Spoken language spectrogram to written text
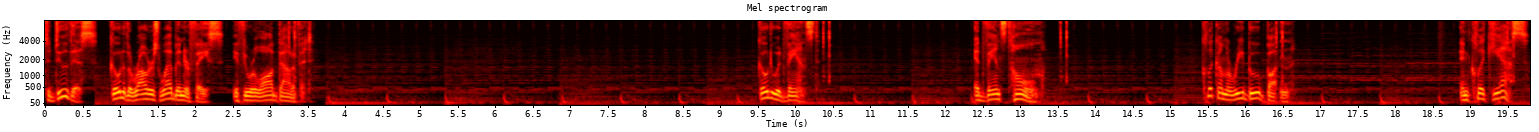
To do this, go to the router's web interface if you were logged out of it. Go to Advanced. Advanced Home click on the Reboot button and click Yes.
